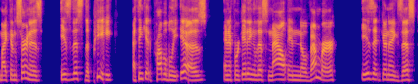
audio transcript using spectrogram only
My concern is is this the peak? I think it probably is. And if we're getting this now in November, is it going to exist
